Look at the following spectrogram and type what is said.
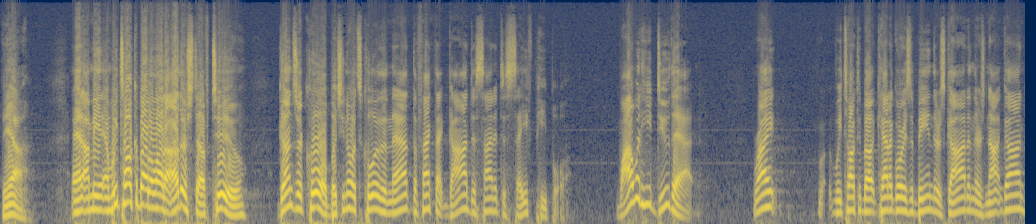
Yeah. And I mean, and we talk about a lot of other stuff too. Guns are cool, but you know what's cooler than that? The fact that God decided to save people. Why would he do that? Right? We talked about categories of being there's God and there's not God.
